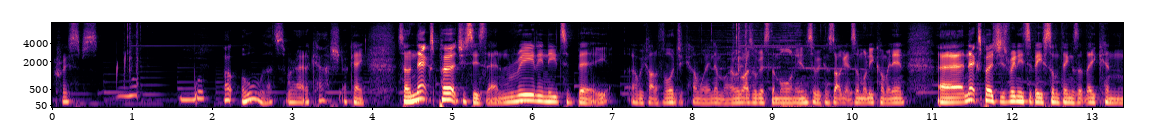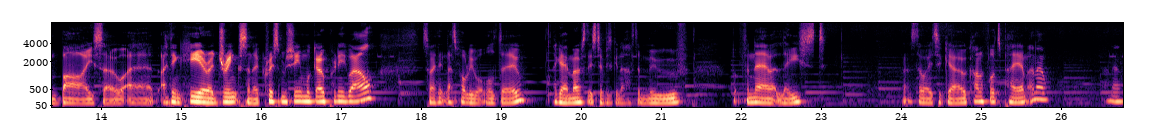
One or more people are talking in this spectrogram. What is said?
crisps. Whoop, whoop. oh oh that's we're out of cash. Okay. So next purchases then really need to be Oh, we can't afford you, can we? Never mind. We might as well go to the morning so we can start getting some money coming in. Uh, next purchase really need to be some things that they can buy. So uh, I think here a drinks and a crisp machine will go pretty well. So I think that's probably what we'll do. Again, most of this stuff is going to have to move, but for now at least, that's the way to go. Can't afford to pay him. I know. I know.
